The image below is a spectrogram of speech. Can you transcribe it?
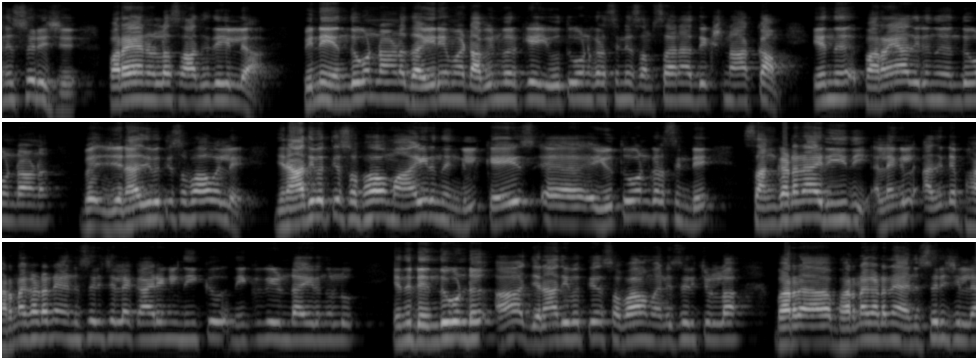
അനുസരിച്ച് പറയാനുള്ള സാധ്യതയില്ല. പിന്നെ എന്തുകൊണ്ടാണ് ധൈര്യമായിട്ട് അബിൻ വർക്കിയെ യൂത്ത് കോൺഗ്രസിന്റെ സംസ്ഥാന അധ്യക്ഷനാക്കാം എന്ന് പറയാതിരുന്നത് എന്തുകൊണ്ടാണ്? ജനാധിപത്യ സ്വഭാവമല്ലേ? ജനാധിപത്യ സ്വഭാവമായിരുന്നെങ്കിൽ കെ എസ് യൂത്ത് കോൺഗ്രസിന്റെ സംഘടനാ രീതി അല്ലെങ്കിൽ അതിന്റെ ഭരണഘടന അനുസരിച്ചല്ലേ കാര്യങ്ങൾ നീക്കു നീക്കുകയുണ്ടായിരുന്നുള്ളൂ. എന്നിട്ട് എന്തുകൊണ്ട് ആ ജനാധിപത്യ സ്വഭാവം അനുസരിച്ചുള്ള ഭരണഘടന അനുസരിച്ചില്ല?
